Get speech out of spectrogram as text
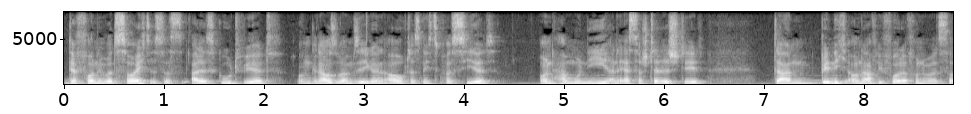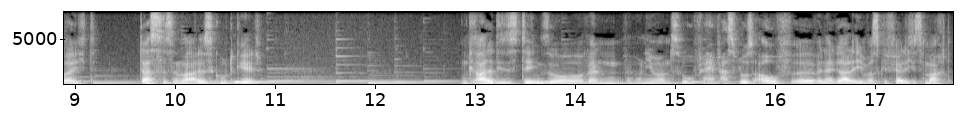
davon überzeugt ist, dass alles gut wird und genauso beim Segeln auch, dass nichts passiert und Harmonie an erster Stelle steht, dann bin ich auch nach wie vor davon überzeugt, dass es immer alles gut geht. Und gerade dieses Ding, so, wenn, wenn man jemandem zuruft, hey, pass bloß auf, äh, wenn er gerade irgendwas Gefährliches macht,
